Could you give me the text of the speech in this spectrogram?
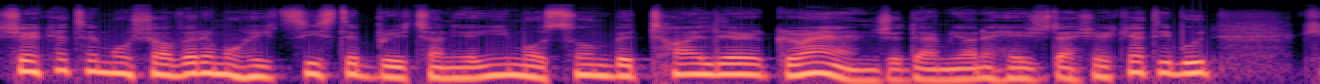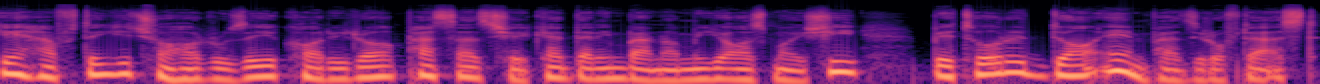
شرکت مشاور محیط زیست بریتانیایی موسوم به تایلر گرنج در میان 18 شرکتی بود که هفته چهار روزه کاری را پس از شرکت در این برنامه آزمایشی به طور دائم پذیرفته است.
